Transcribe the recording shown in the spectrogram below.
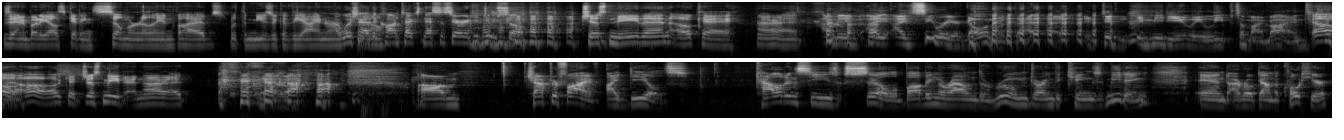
Is anybody else getting Silmarillion vibes with the music of the Ainur I wish I had the context necessary to do so. Just me then? Okay. All right. I mean, I, I see where you're going with that. I, it didn't immediately leap to my mind. Oh, oh, okay. Just me then. All right. Um, chapter 5 Ideals. Kaladin sees Syl bobbing around the room during the king's meeting, and I wrote down the quote here.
